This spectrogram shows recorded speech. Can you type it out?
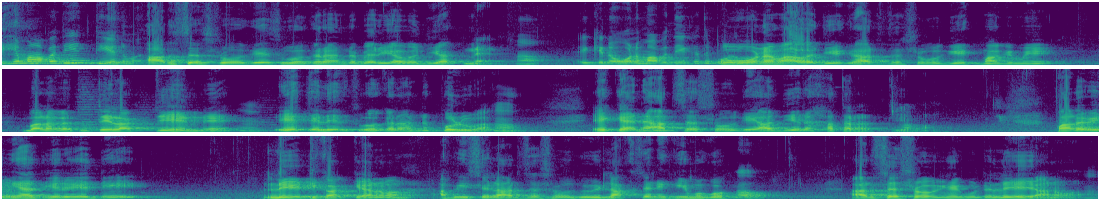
එහෙම අවදීන් තියෙනවද? අර්ථස් රෝගේ සුව කරන්න බැරි අවධියක් නැහැ. ඒ කියන්නේ ඕනම අවදියකදී. ඕනම අවධියක අර්ථස් රෝගියෙක් මගේ මේ බලගත්තු තෙලක් තියෙන්නේ ඒ තෙලෙන් සුව කරන්න පුළුවන්. ඒ කියන්නේ අර්ථස් රෝගයේ අදියර හතරක් තියෙනවා. පළවෙනි අදියරේදී ලේ ටිකක් යනවා. අපි ඉස්සෙල්ලා අර්ථස් රෝගයේ ලක්ෂණ කියමුකෝ. ඔව්. අර්ථස් රෝගියෙකුට ලේ යනවා.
